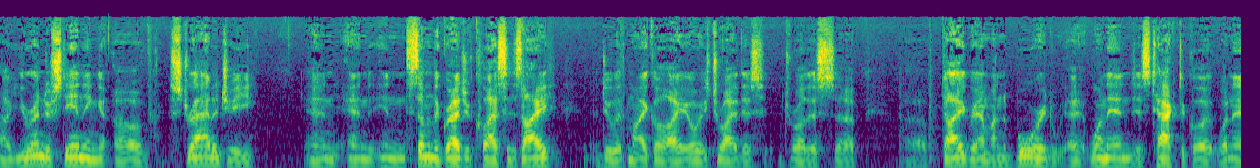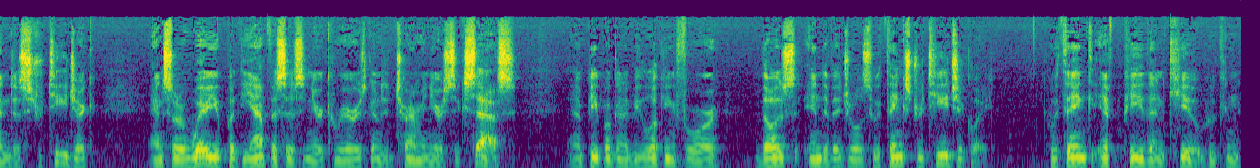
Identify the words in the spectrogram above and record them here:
uh, your understanding of strategy, and, and in some of the graduate classes I do with Michael, I always draw this, draw this uh, uh, diagram on the board. At one end is tactical, at one end is strategic, and sort of where you put the emphasis in your career is going to determine your success. And people are going to be looking for those individuals who think strategically, who think if P then Q, who can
